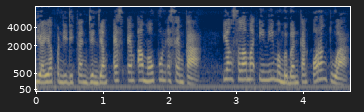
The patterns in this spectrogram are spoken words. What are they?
biaya pendidikan jenjang SMA maupun SMK, yang selama ini membebankan orang tua,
